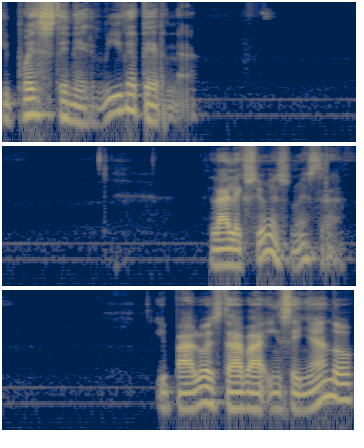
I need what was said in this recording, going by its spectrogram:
Y puedes tener vida eterna. La elección es nuestra. Y Pablo estaba enseñando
